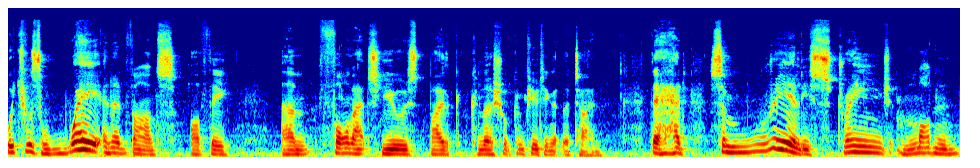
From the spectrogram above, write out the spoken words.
which was way in advance of the um, formats used by commercial computing at the time. They had some really strange modern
